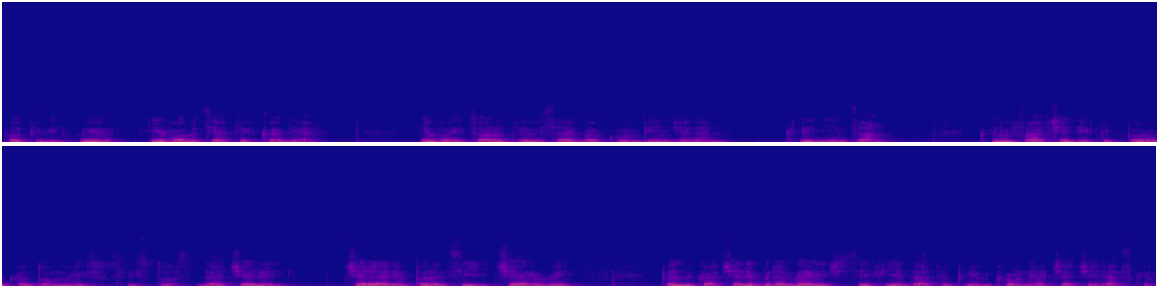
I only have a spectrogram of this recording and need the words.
potrivit cu evoluția fiecăruia. Nevoitorul trebuie să aibă convingerea, credința, că nu face decât porunca Domnului Isus Hristos, de a cere cererea împărăției cerului, pentru ca cele vremenici să fie dată prin pronea cea cerească.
